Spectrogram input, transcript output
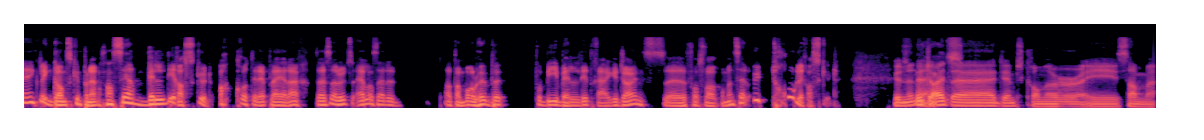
Egentlig ganske imponerende. Han ser veldig rask ut akkurat i det playet der. Det ser ut, ellers er det at han bare løper forbi veldig trege Giants-forsvarere, men ser utrolig rask ut. Kunne Men nevnt eh, James Conner i samme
